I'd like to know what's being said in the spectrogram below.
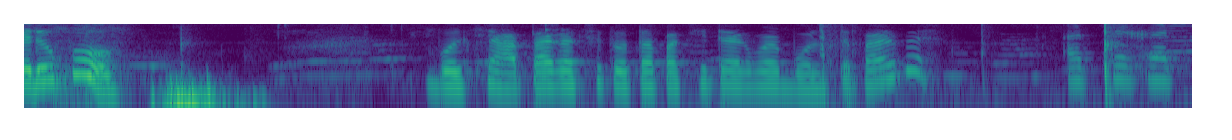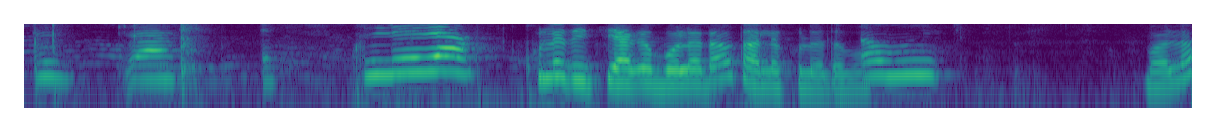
এরূপো বলছি আতা গাছে তোতা পাখিটা একবার বলতে পারবে? খুলে দাও। খুলে দিচ্ছি আগে বলে দাও তাহলে খুলে দেবো। আমি বলো।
